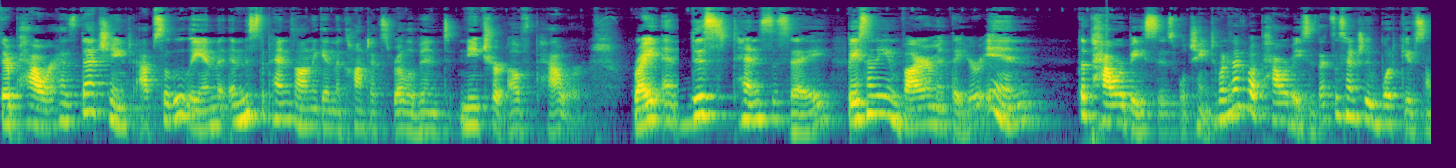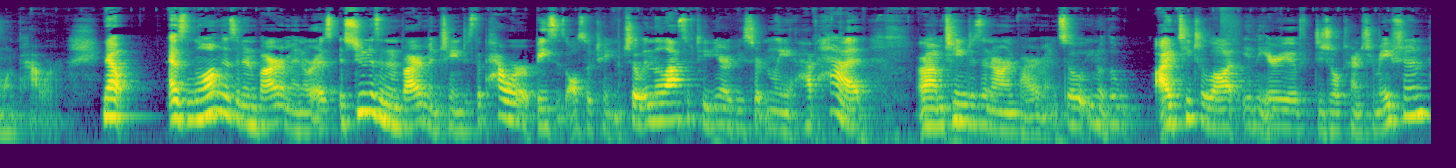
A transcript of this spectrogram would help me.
their power has that changed? Absolutely. And and this depends on again the context relevant nature of power right? And this tends to say based on the environment that you're in the power bases will change. When i talk about power bases that's essentially what gives someone power. Now as long as an environment or as, as soon as an environment changes, the power bases also change. So in the last 15 years, we certainly have had um, changes in our environment. So, you know, the I teach a lot in the area of digital transformation.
